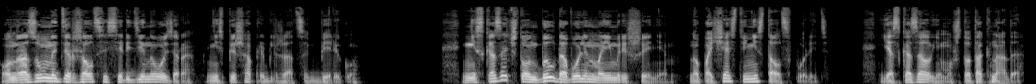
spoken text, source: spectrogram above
Он разумно держался середины озера, не спеша приближаться к берегу. Не сказать, что он был доволен моим решением, но, по счастью, не стал спорить. Я сказал ему, что так надо,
